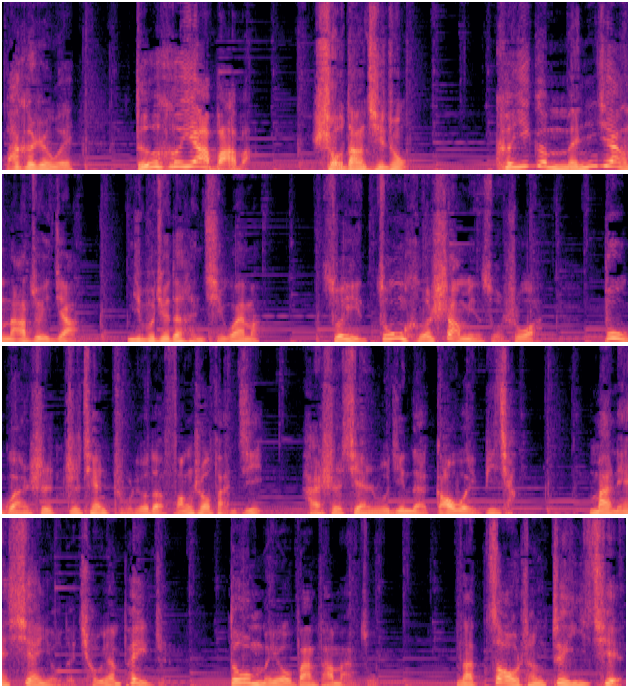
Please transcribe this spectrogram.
巴克认为德赫亚爸爸首当其冲。可一个门将拿最佳，你不觉得很奇怪吗？所以综合上面所说啊，不管是之前主流的防守反击，还是现如今的高位逼抢，曼联现有的球员配置都没有办法满足。那造成这一切。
